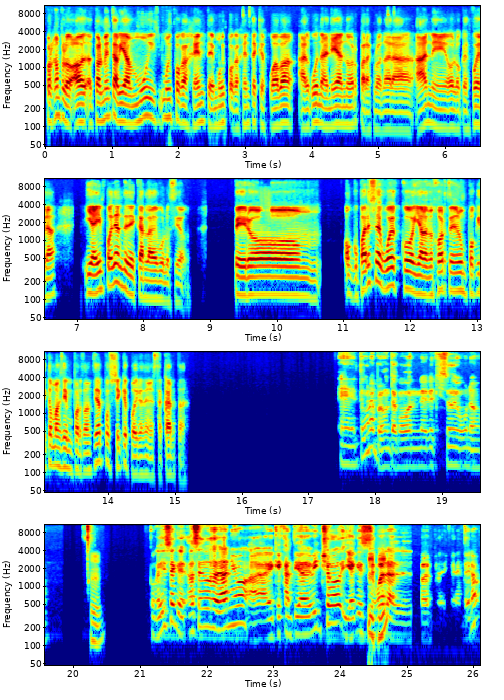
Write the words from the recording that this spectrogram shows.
por ejemplo, actualmente había muy, muy poca gente, muy poca gente que jugaba alguna Eleanor para clonar a Anne o lo que fuera, y ahí podían dedicar la evolución. Pero mm, ocupar ese hueco y a lo mejor tener un poquito más de importancia, pues sí que podría tener esta carta. Eh, tengo una pregunta con el hechizo de 1. Mm. Porque dice que hace 2 de daño a X cantidad de bicho y X es igual al, al diferente, ¿no?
